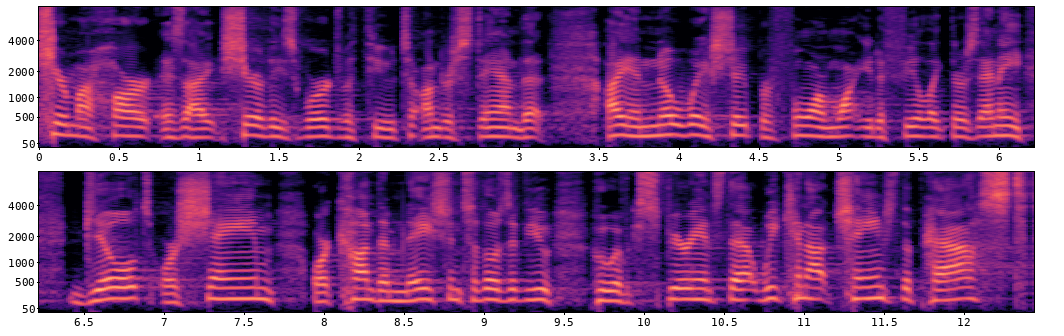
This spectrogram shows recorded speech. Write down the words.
hear my heart as I share these words with you to understand that I, in no way, shape, or form, want you to feel like there's any guilt or shame or condemnation to those of you who have experienced that. We cannot change the past,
